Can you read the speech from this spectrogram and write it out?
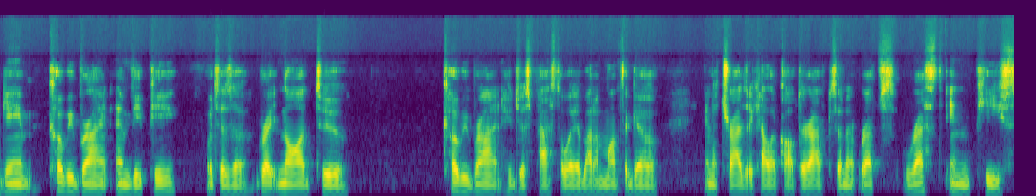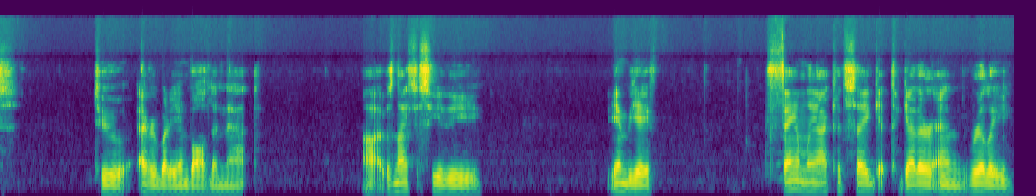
Game Kobe Bryant MVP, which is a great nod to Kobe Bryant, who just passed away about a month ago in a tragic helicopter accident. Rest in peace to everybody involved in that. Uh, it was nice to see the the NBA family, I could say, get together and really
